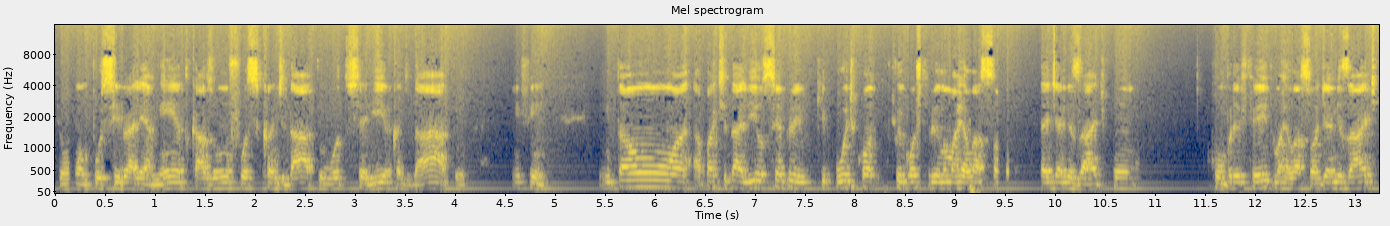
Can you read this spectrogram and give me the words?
de um possível alinhamento, caso um fosse candidato, o outro seria candidato, enfim. Então, a, a partir dali, eu sempre que pude, fui construindo uma relação de amizade com com o prefeito, uma relação de amizade,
